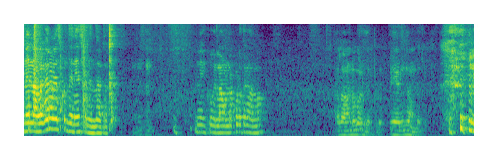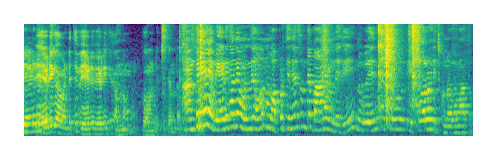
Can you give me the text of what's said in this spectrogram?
నేను నల్లగారం వేసుకుని తినేసాను ఇందాక. నీకు ఇలా ఉండకూడదు అన్నం? అలా ఉండకూడదు ఎప్పుడు. వేడిగా ఉండదు. వేడిగా వండితే వేడి వేడిగా అన్నం బాగుంటుంది తినడానికి. అంటే వేడిగానే వండావు నువ్వు అప్పుడు తినేసి ఉంటే బాగానే ఉండేది. నువ్వేం చేసావు? కూర వండించుకున్నావు మాత్రం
